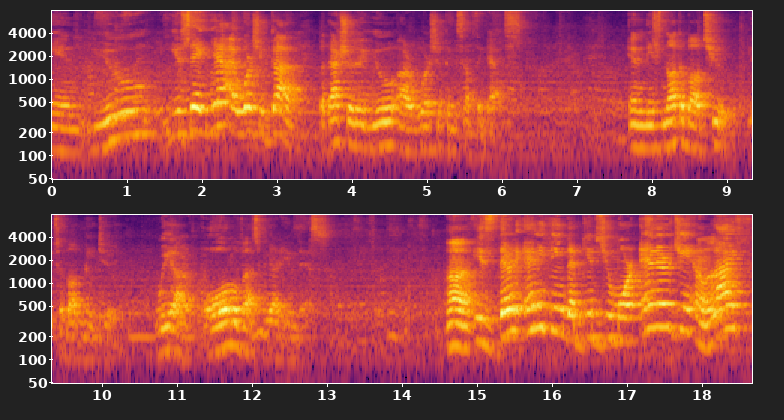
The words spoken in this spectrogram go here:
And you, you say, yeah, I worship God, but actually you are worshiping something else. And it's not about you, it's about me too. We are, all of us, we are in this. Uh, is there anything that gives you more energy and life?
